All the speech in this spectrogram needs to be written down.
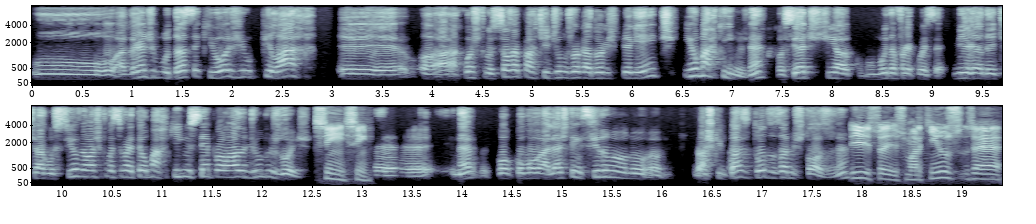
o, a grande mudança é que hoje o pilar a construção vai partir de um jogador experiente e o Marquinhos, né? Você antes tinha com muita frequência Miranda e Thiago Silva, eu acho que você vai ter o Marquinhos sempre ao lado de um dos dois. Sim, sim. É, né? Como, aliás, tem sido no, no acho que em quase todos os amistosos, né? Isso, é isso. Marquinhos, é,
